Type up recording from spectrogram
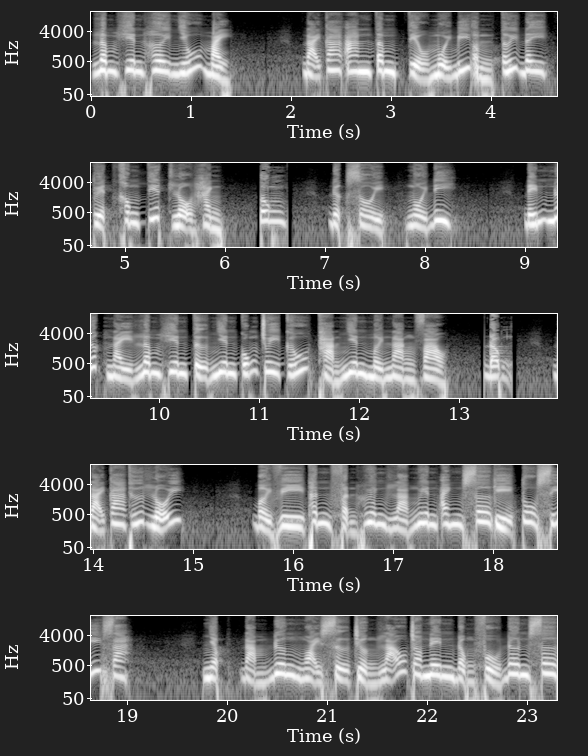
Lâm Hiên hơi nhíu mày. Đại ca an tâm, tiểu muội bí ẩn tới đây tuyệt không tiết lộ hành. Tung. Được rồi, ngồi đi. Đến nước này Lâm Hiên tự nhiên cũng truy cứu thản nhiên mời nàng vào. Động. Đại ca thứ lỗi. Bởi vì thân phận huyên là nguyên anh sơ kỳ tu sĩ ra. Nhập đảm đương ngoại sự trưởng lão cho nên đồng phủ đơn sơ.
